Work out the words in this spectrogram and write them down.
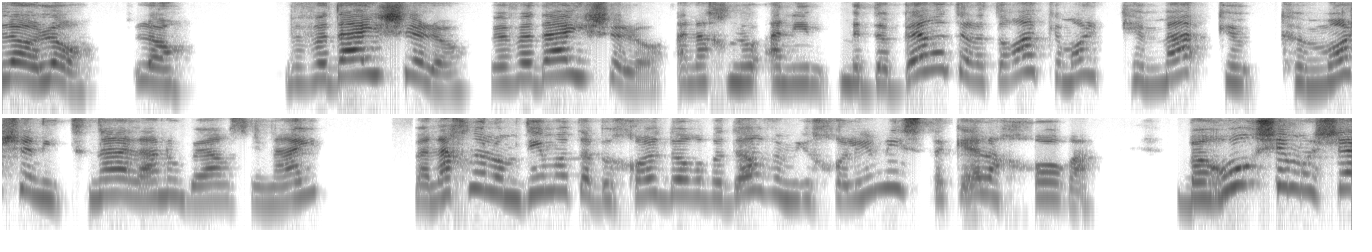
לא, לא, לא, בוודאי שלא, בוודאי שלא. אנחנו, אני מדברת על התורה כמו, כמו, כמו שניתנה לנו בהר סיני, ואנחנו לומדים אותה בכל דור ודור והם יכולים להסתכל אחורה. ברור שמשה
